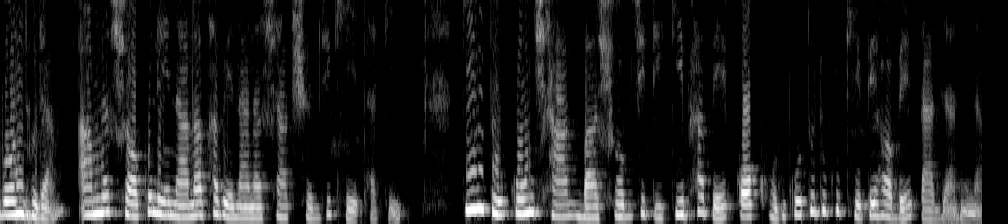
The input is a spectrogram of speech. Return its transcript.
বন্ধুরা, আমরা সকলে নানাভাবে নানা শাক সবজি খেয়ে থাকি। কিন্তু কোন শাক বা সবজিটি কীভাবে, কখন, কতটুকু খেতে হবে তা জানি না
